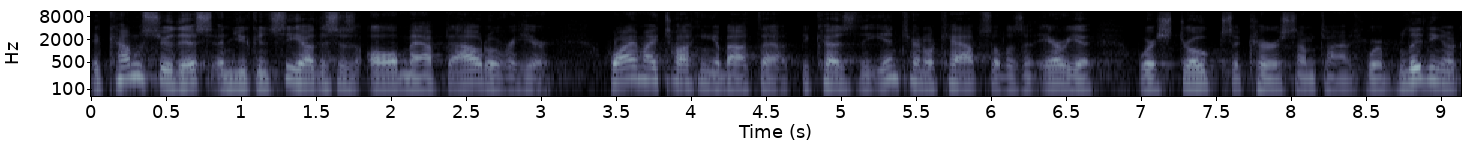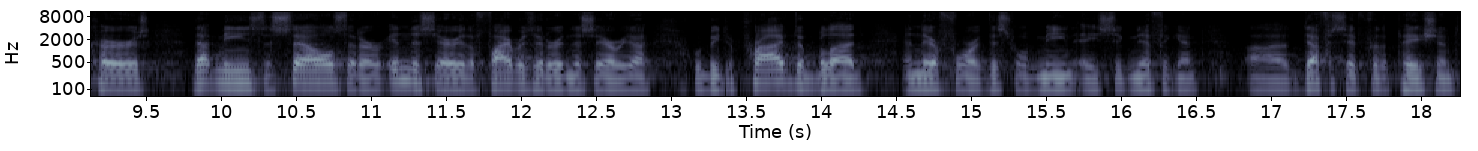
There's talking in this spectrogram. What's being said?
It comes through this, and you can see how this is all mapped out over here. Why am I talking about that? Because the internal capsule is an area where strokes occur sometimes, where bleeding occurs. That means the cells that are in this area, the fibers that are in this area, will be deprived of blood, and therefore this will mean a significant uh, deficit for the patient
